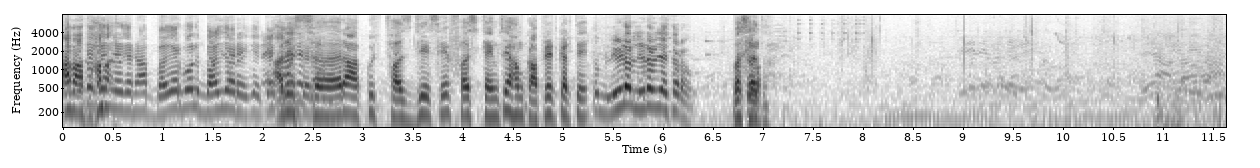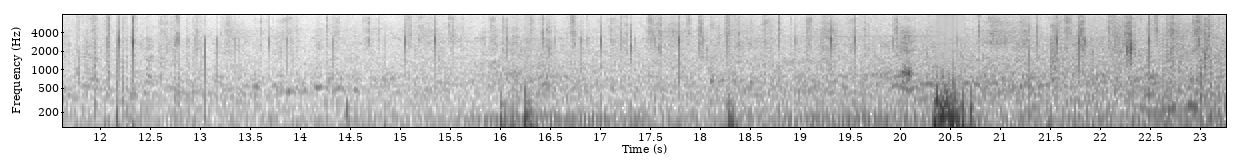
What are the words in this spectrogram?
अब आप हम आप बगैर बोले भाग जा रहे हैं अरे सर आप कुछ फ़र्स्ट डे से फ़र्स्ट टाइम से हम कॉपरेट करते। तुम लीडर लीडर जैसा रहो। बस सर पानी दे पानी दे साइकिल लेके चलो सीनियर लीडर फिर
